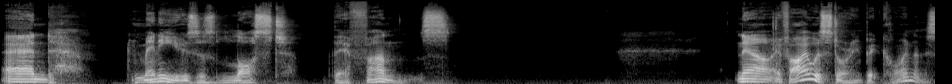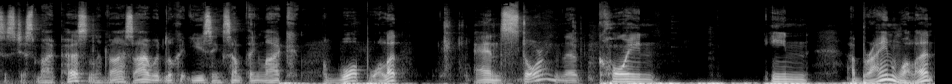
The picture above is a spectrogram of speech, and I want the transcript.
and many users lost their funds. Now, if I was storing Bitcoin, and this is just my personal advice, I would look at using something like a Warp wallet and storing the coin in a Brain wallet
